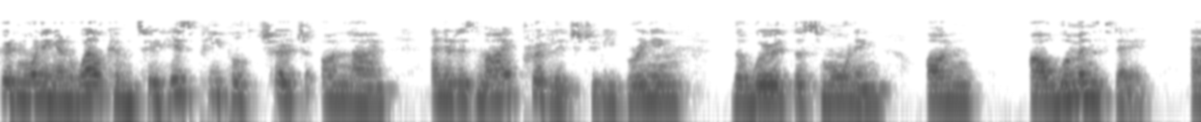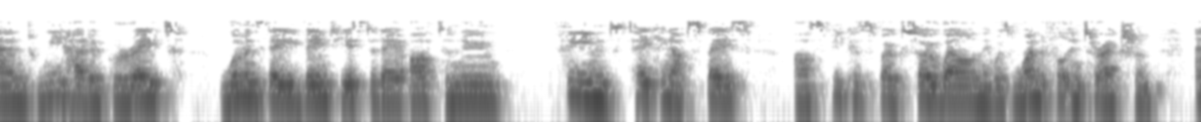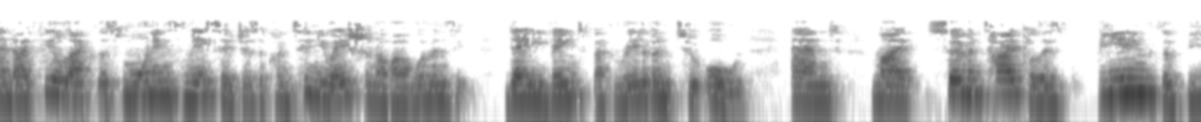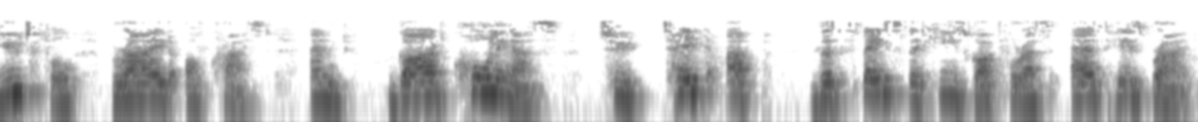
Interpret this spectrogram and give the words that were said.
Good morning and welcome to His People Church Online. And it is my privilege to be bringing the word this morning on our Women's Day. And we had a great Women's Day event yesterday afternoon, themed Taking Up Space. Our speakers spoke so well and there was wonderful interaction. And I feel like this morning's message is a continuation of our Women's Day event, but relevant to all. And my sermon title is Being the Beautiful Bride of Christ. And God calling us to take up the space that He's got for us as His bride,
